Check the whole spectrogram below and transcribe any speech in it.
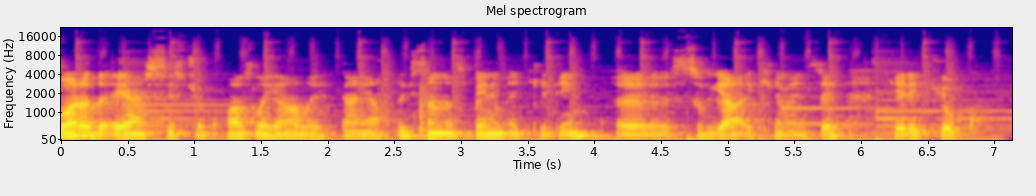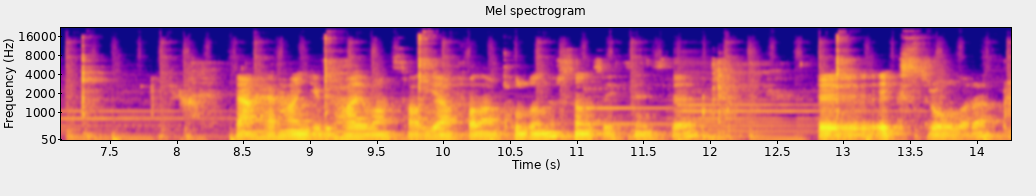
Bu arada eğer siz çok fazla yağlı etten yaptıysanız benim eklediğim e, sıvı yağ eklemenize gerek yok. Yani herhangi bir hayvansal yağ falan kullanırsanız etinizde e, ekstra olarak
